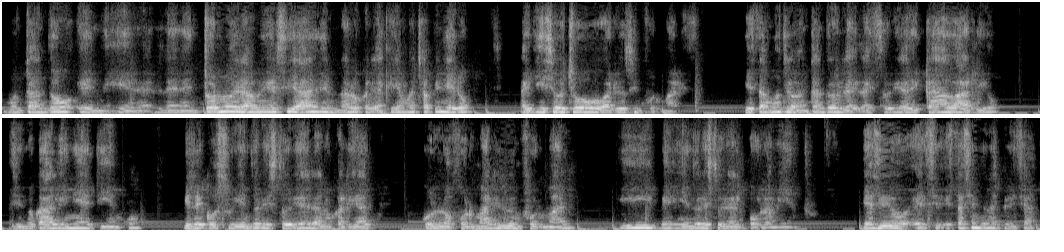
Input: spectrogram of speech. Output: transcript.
montando en, el entorno de la universidad, en una localidad que se llama Chapinero, hay 18 barrios informales. Y estamos levantando la, historia de cada barrio, haciendo cada línea de tiempo y reconstruyendo la historia de la localidad con lo formal y lo informal y viendo la historia del poblamiento. Y ha sido, está siendo una experiencia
